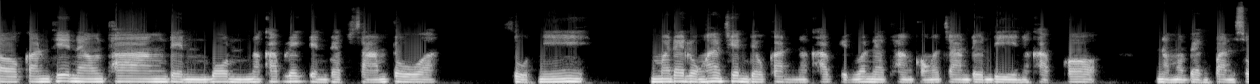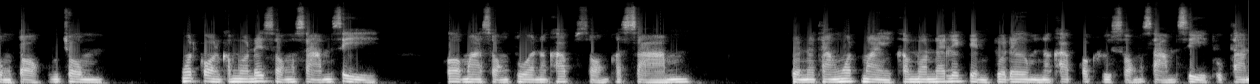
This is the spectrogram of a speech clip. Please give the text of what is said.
ต่อกันที่แนวทางเด่นบนนะครับ เลขเด่นแบบสามตัว สูตรนี้ไม่ได้ลงให้เช่นเดียวกันนะครับ เห็นว่าแนวทางของอาจารย์เดินดีนะครับ ก็นำมาแบ่งปันส่งต่อคุณผู้ชม งวดก่อนคำนวณได้สองสามสี่ก็มาสองตัวนะครับสองกับสามส่วนในทางงวดใหม่คำนวณได้เลขเด่นตัวเดิมนะครับ ก็คือสองสามสี่ทุกท่าน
